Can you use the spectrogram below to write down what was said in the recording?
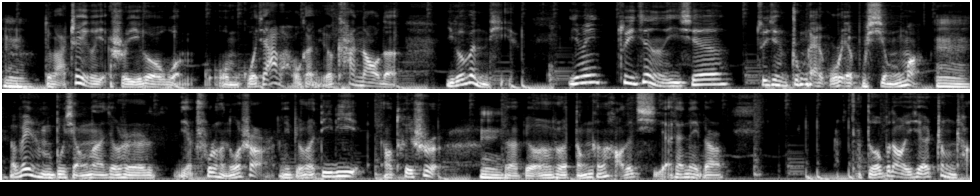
嗯，对吧？这个也是一个我们我们国家吧，我感觉看到的一个问题，因为最近一些最近中概股也不行嘛，嗯，为什么不行呢？就是也出了很多事儿，你比如说滴滴要退市，嗯，对吧？比如说等很好的企业在那边得不到一些正常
